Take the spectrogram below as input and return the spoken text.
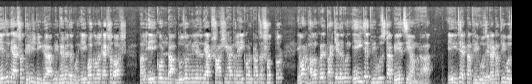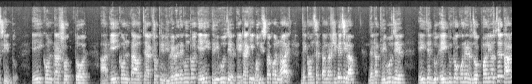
এ যদি একশো তিরিশ ডিগ্রি হয়, আপনি ভেবে দেখুন, এই ভদ্রলোক একশো দশ, তাহলে এই কোণটা, দুজন মিলে যদি একশো আশি হয়, তাহলে এই কোণটা হচ্ছে সত্তর। এবার ভালো করে তাকিয়ে দেখুন, এই যে ত্রিভুজটা পেয়েছি আমরা, এই যে একটা ত্রিভুজ, এটা একটা ত্রিভুজ কিন্তু, এই কোণটা সত্তর আর এই কোণটা হচ্ছে একশো তিরিশ। ভেবে দেখুন তো, এই ত্রিভুজের, এটা কি বহিস্থ কোণ নয়? যে কনসেপ্ট আমরা শিখেছিলাম যেটা ত্রিভুজের, এই যে এই দুটো কোণের যোগফলই হচ্ছে তার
